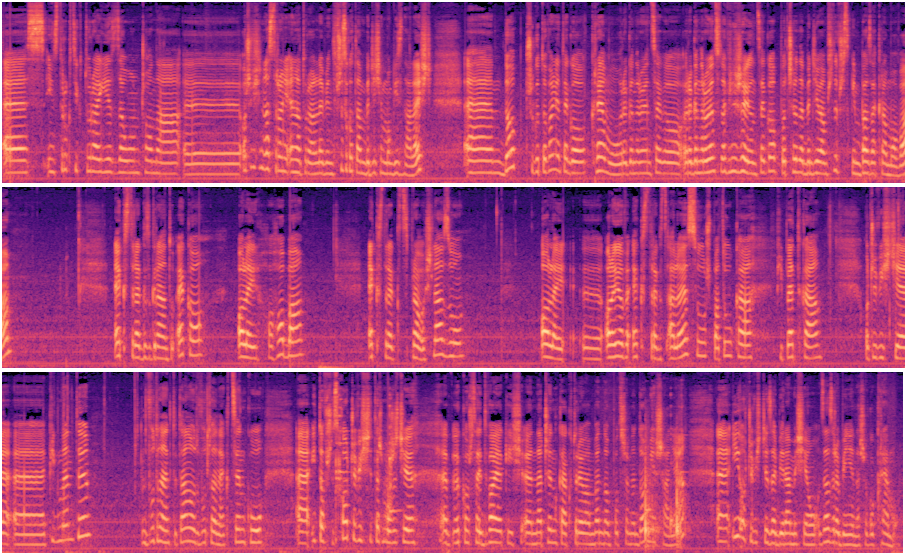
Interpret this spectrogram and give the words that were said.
e, z instrukcji, która jest załączona e, oczywiście na stronie e-naturalne, więc wszystko tam będziecie mogli znaleźć. E, do przygotowania tego kremu regenerującego, regenerująco-nawilżającego potrzebna będzie Wam przede wszystkim baza kremowa, ekstrakt z granatu Eko, olej jojoba, ekstrakt z prawoślazu, olej, y, olejowy ekstrakt z aloesu, szpatułka, pipetka, oczywiście e, pigmenty, dwutlenek tytanu, dwutlenek cynku e, i to wszystko. Oczywiście też możecie e, wykorzystać dwa jakieś naczynka, które Wam będą potrzebne do mieszania i oczywiście zabieramy się za zrobienie naszego kremu.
